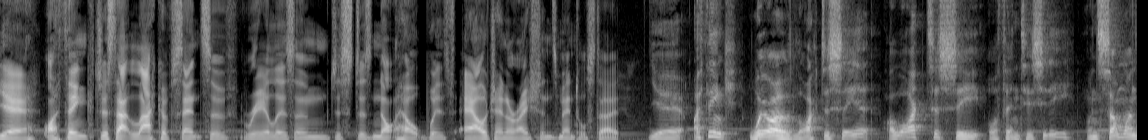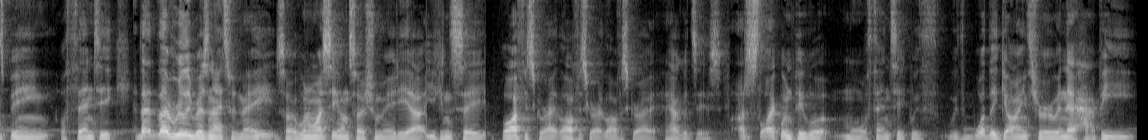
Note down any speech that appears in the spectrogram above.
yeah, I think just that lack of sense of realism just does not help with our generation's mental state. Yeah, I think where I would like to see it, I like to see authenticity. When someone's being authentic, that, that really resonates with me. So when I see on social media, you can see life is great, life is great, life is great. How good's this? I just like when people are more authentic with, with what they're going through and they're happy,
